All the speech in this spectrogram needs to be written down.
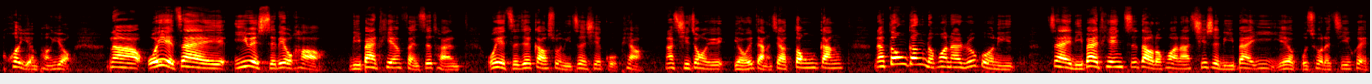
会员朋友。那我也在一月十六号礼拜天粉丝团，我也直接告诉你这些股票。那其中有有一档叫东钢。那东钢的话呢，如果你在礼拜天知道的话呢，其实礼拜一也有不错的机会。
